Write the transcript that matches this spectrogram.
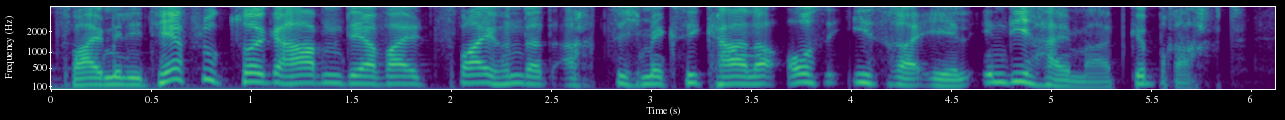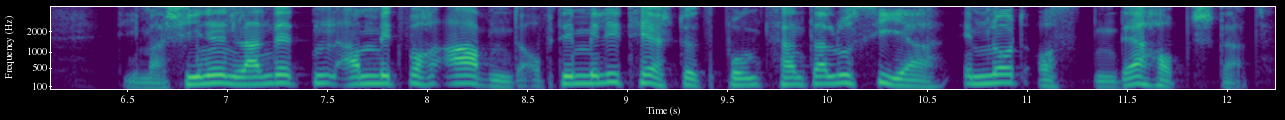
Zwei Militärflugzeuge haben derweil 280 Mexikaner aus Israel in die Heimat gebracht. Die Maschinen landeten am Mittwochabend auf dem Militärstützpunkt Santa Lucia im Nordosten der Hauptstadt.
